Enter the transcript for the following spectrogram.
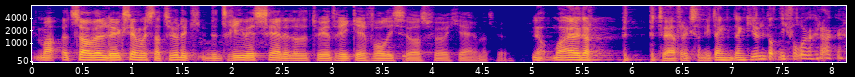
maar het zou wel leuk zijn, moest natuurlijk de drie wedstrijden, dat het weer drie keer vol is, zoals vorig jaar natuurlijk. Ja, maar eigenlijk daar be- betwijfel ik zo niet. Denk, denken jullie dat niet vol gaat geraken?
